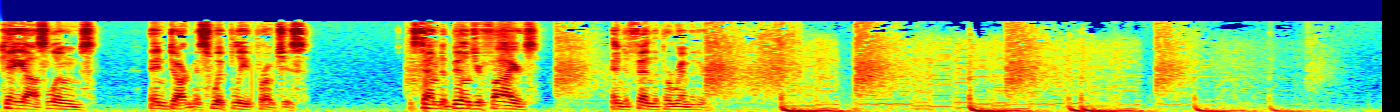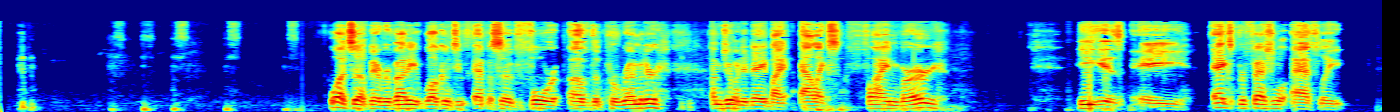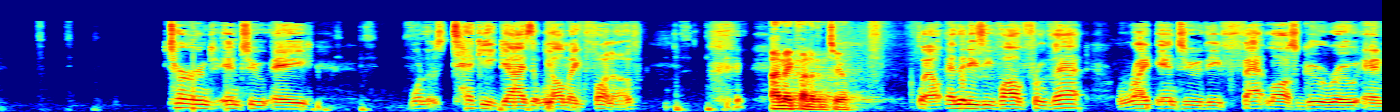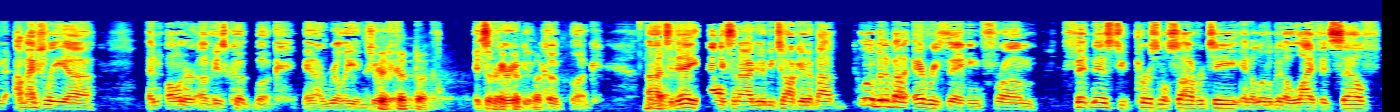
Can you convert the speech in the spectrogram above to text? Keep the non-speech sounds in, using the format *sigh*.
Chaos looms, and darkness swiftly approaches. It's time to build your fires and defend the perimeter. What's up, everybody? Welcome to episode four of The Perimeter. I'm joined today by Alex Feinberg. He is a ex-professional athlete turned into a one of those techie guys that we all make fun of. I make fun of them too. Well, and then he's evolved from that right into the fat loss guru, and I'm actually uh, an owner of his cookbook, and I really enjoy good it. cookbook. It's a very cookbook. good cookbook. Uh, Today, Alex and I are going to be talking about a little bit about everything from fitness to personal sovereignty and a little bit of life itself.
